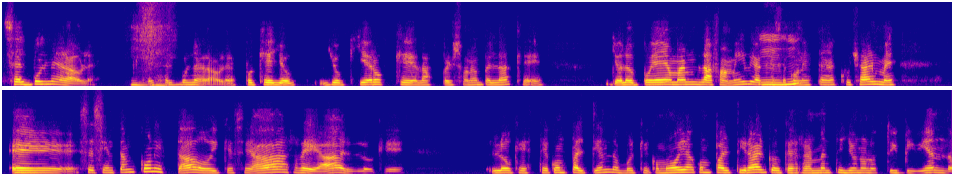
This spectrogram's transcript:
ser vulnerable, ser vulnerable, porque yo, yo quiero que las personas, ¿verdad? Que yo les voy a llamar la familia, que se conecten a escucharme, eh, se sientan conectados y que sea real lo que, lo que esté compartiendo, porque cómo voy a compartir algo que realmente yo no lo estoy viviendo.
